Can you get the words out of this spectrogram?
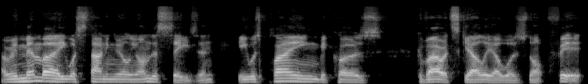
I remember he was starting early on this season. He was playing because Kvaratskhelia was not fit,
